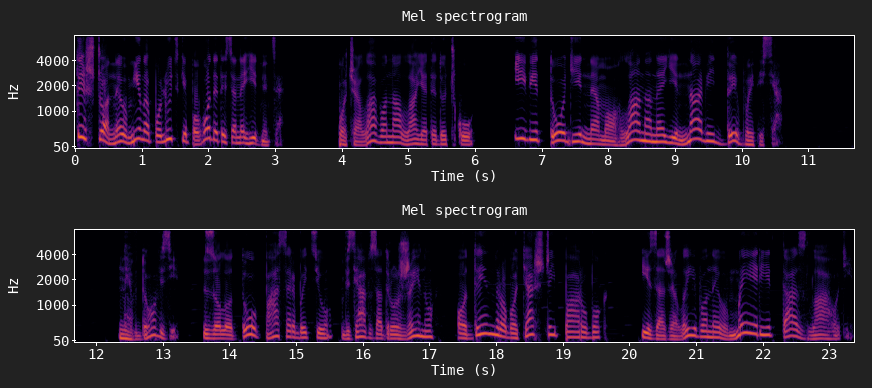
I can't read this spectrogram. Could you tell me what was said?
Ти що, не вміла по людськи поводитися, негіднице? Почала вона лаяти дочку, і відтоді не могла на неї навіть дивитися. Невдовзі Золоту пасербицю взяв за дружину один роботящий парубок, і зажили вони в мирі та злагоді.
